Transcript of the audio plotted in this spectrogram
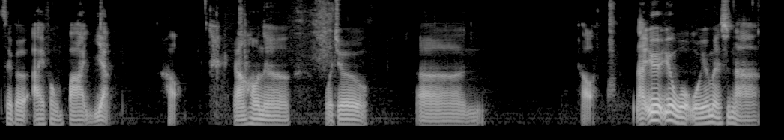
这个 iPhone 八一样好，然后呢，我就嗯好，那因为因为我我原本是拿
